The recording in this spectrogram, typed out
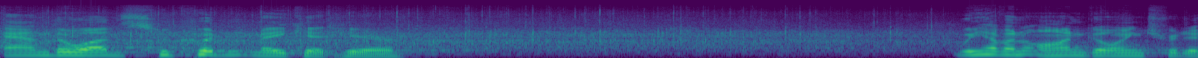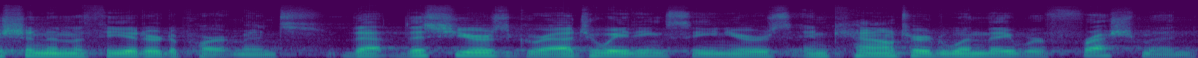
And the ones who couldn't make it here. We have an ongoing tradition in the theater department that this year's graduating seniors encountered when they were freshmen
